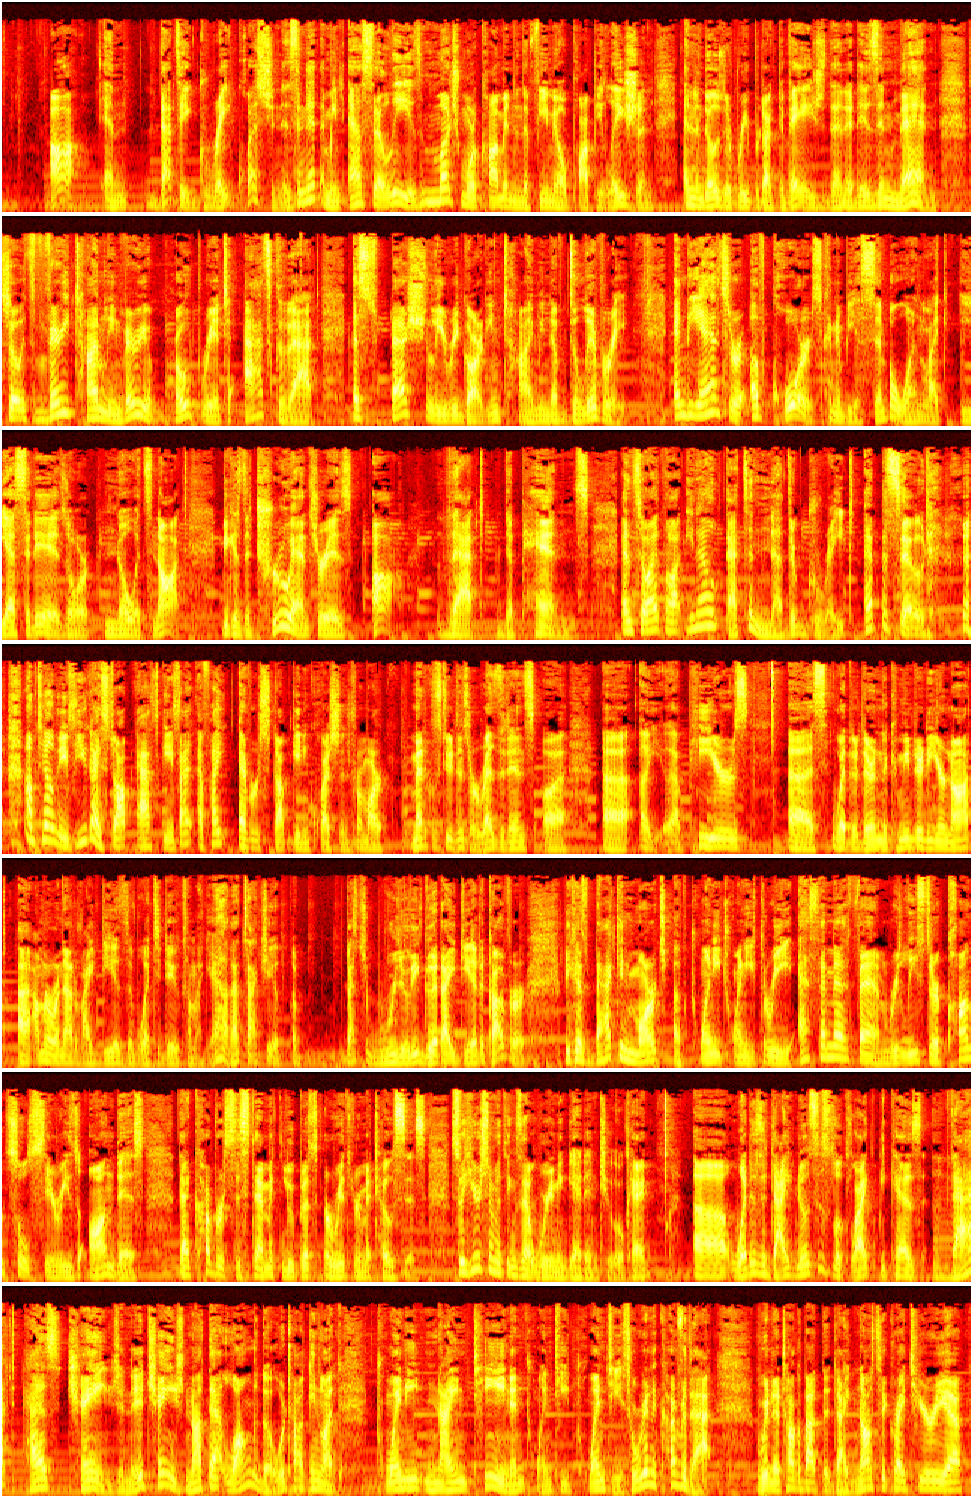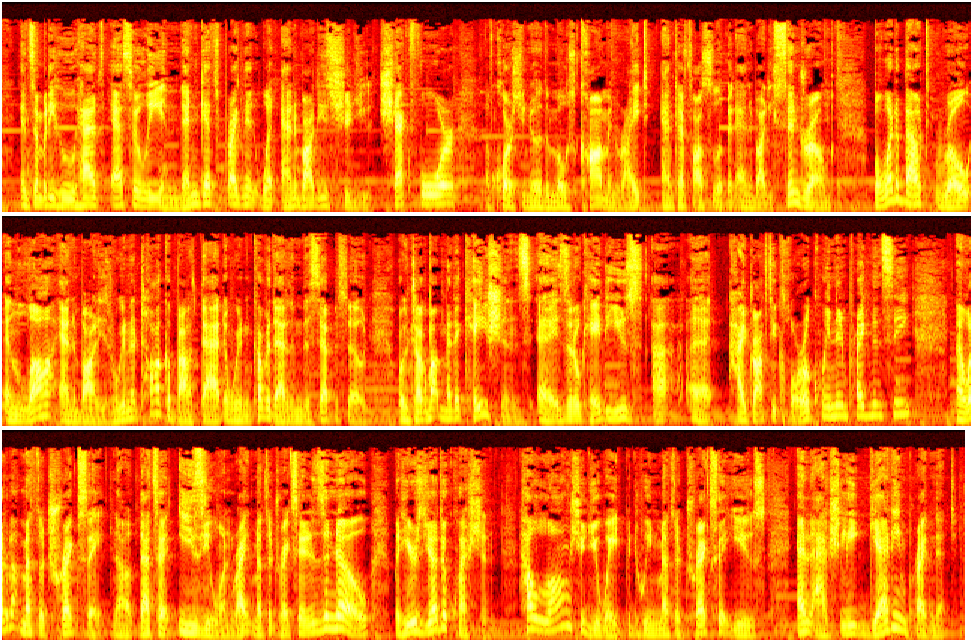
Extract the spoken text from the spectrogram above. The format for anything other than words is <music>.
Ah, and that's a great question, isn't it? I mean, SLE is much more common in the female population and in those of reproductive age than it is in men. So it's very timely and very appropriate to ask that, especially regarding timing of delivery. And the answer, of course, couldn't be a simple one like, yes, it is, or no, it's not, because the true answer is, ah, that depends. And so I thought, you know, that's another great episode. <laughs> I'm telling you, if you guys stop asking, if I if I ever stop getting questions from our medical students or residents, uh, uh, uh, uh peers, uh, whether they're in the community or not, uh, I'm gonna run out of ideas of what to do because I'm like, yeah, that's actually a, a that's a really good idea to cover. Because back in March of 2023, SMFM released their consult series on this that covers systemic lupus erythematosus. So here's some of the things that we're going to get into, okay? Uh, what does a diagnosis look like? Because that has changed, and it changed not that long ago. We're talking like 2019 and 2020. So we're going to cover that. We're going to talk about the diagnostic criteria and somebody who has SLE and then gets pregnant. What antibodies should you check for? Of course, you know the most common, right? Antiphospholipid antibody syndrome. But what about Ro and La antibodies? We're going to talk about that, and we're going to cover that in this episode. We're going to talk about medications. Uh, is it okay to use uh, uh, hydroxychloroquine in pregnancy? And what about methotrexate? Now, that's an easy one, right? Methotrexate is a no, but here's the other question. How long should you wait between methotrexate use and actually getting pregnant?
